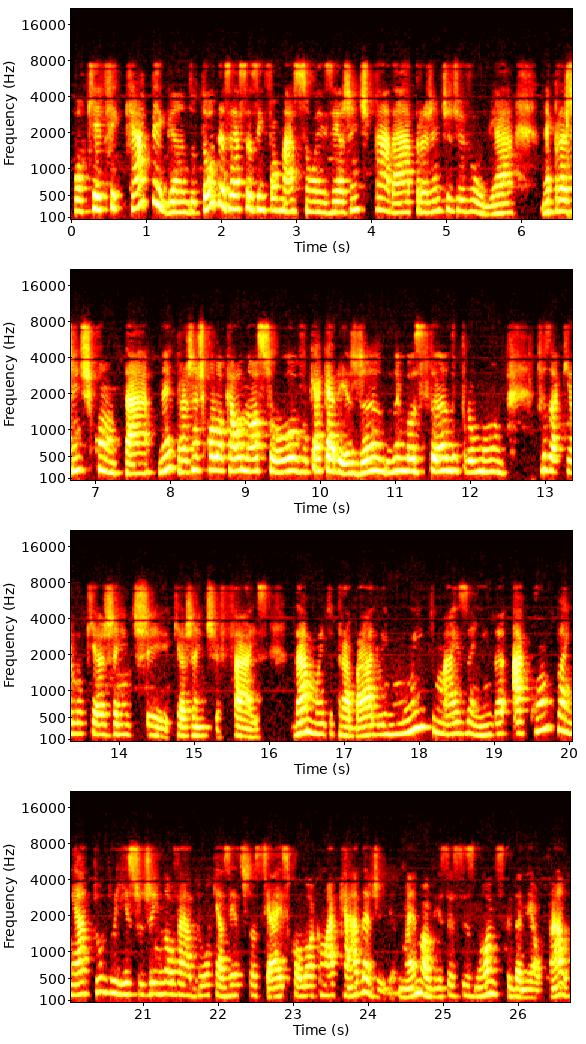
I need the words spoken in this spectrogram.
Porque ficar pegando todas essas informações e a gente parar para a gente divulgar, né? Para a gente contar, né? Para a gente colocar o nosso ovo cacarejando, né? Mostrando para o mundo tudo aquilo que a gente que a gente faz dá muito trabalho e muito mais ainda acompanhar tudo isso de inovador que as redes sociais colocam a cada dia, não é, Maurício? Esses nomes que Daniel fala,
